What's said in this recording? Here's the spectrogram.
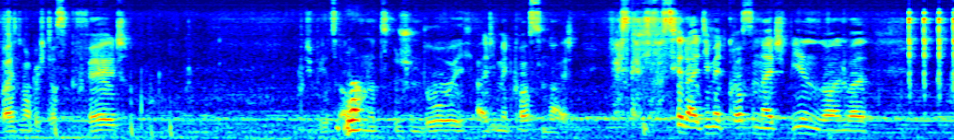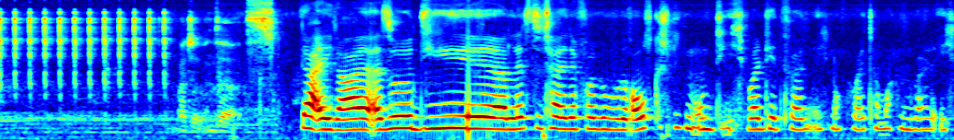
Weiß nicht, ob euch das gefällt. Ich spiele jetzt auch Ja. nur zwischendurch. Ultimate Custom Night. Ich weiß gar nicht, was wir in Ultimate Custom Night spielen sollen, weil. Warte, unser. Ja, egal. Also die der letzte Teil der Folge wurde rausgeschnitten und ich wollte jetzt halt nicht noch weitermachen, weil ich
